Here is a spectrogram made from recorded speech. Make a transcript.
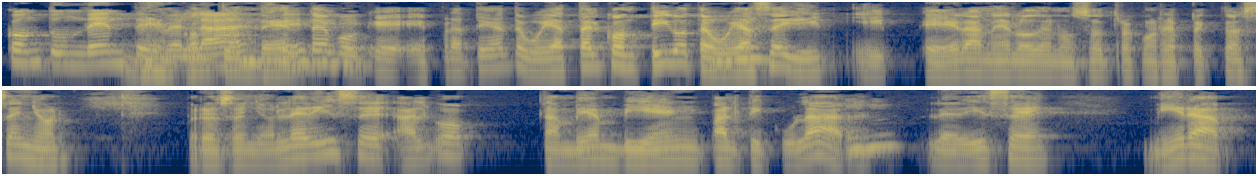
contundente, ¿verdad? Contundente porque es prácticamente voy a estar contigo, te voy a seguir y es el anhelo de nosotros con respecto al Señor. Pero el Señor le dice algo también bien particular. Le dice, mira,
